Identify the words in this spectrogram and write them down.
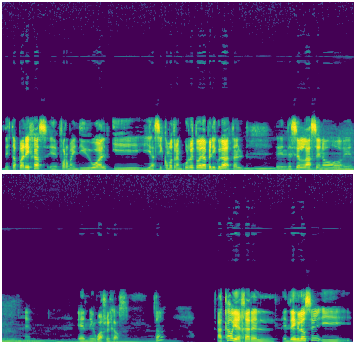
de estas parejas en forma individual y, y así como transcurre toda la película hasta el, el desenlace. En, el Waffle House. Acá voy a dejar el, el desglose y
